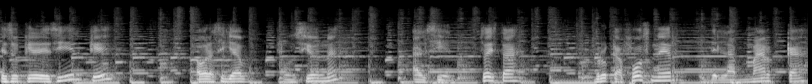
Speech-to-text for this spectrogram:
Eso quiere decir que ahora sí ya funciona al 100. Entonces ahí está Broca Fosner de la marca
